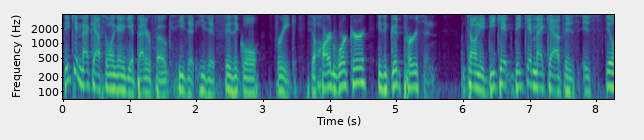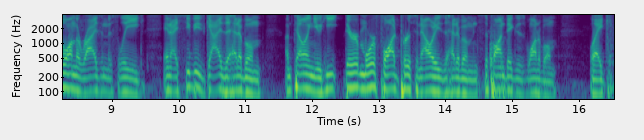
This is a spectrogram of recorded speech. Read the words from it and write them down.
DK Metcalf's only going to get better, folks. He's a he's a physical freak. He's a hard worker. He's a good person. I'm telling you, DK DK Metcalf is is still on the rise in this league, and I see these guys ahead of him. I'm telling you, he there are more flawed personalities ahead of him, and Stefon Diggs is one of them. Like,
